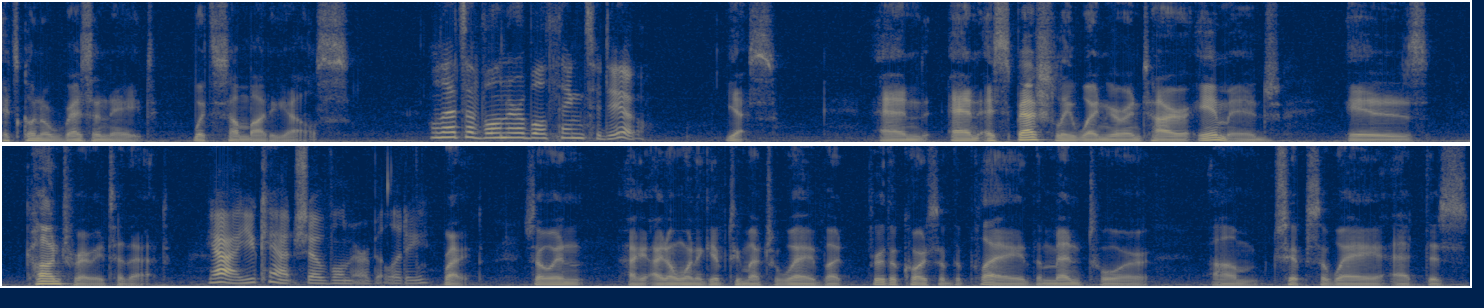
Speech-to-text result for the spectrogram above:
it's going to resonate with somebody else. Well, that's a vulnerable thing to do. Yes. And and especially when your entire image is contrary to that. Yeah, you can't show vulnerability. Right. So in I, I don't want to give too much away, but through the course of the play, the mentor um, chips away at this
